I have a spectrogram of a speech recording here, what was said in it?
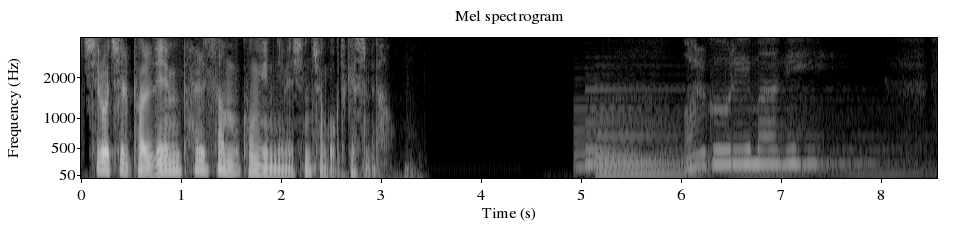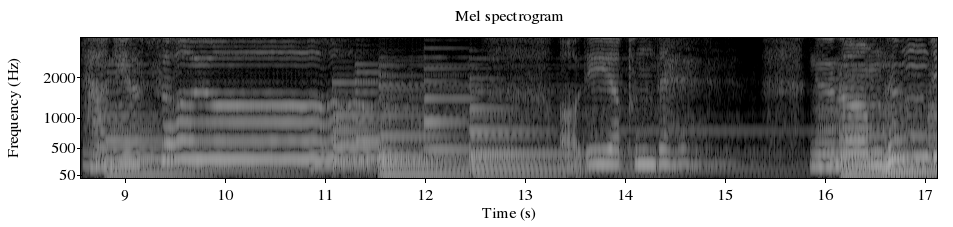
7578님, 8302님의 신청곡 듣겠습니다. 얼굴이 많이 상했어요. 어디 아픈데 는 없는지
